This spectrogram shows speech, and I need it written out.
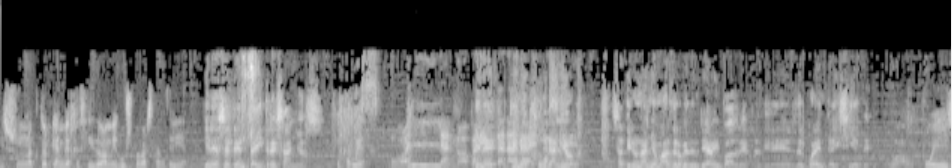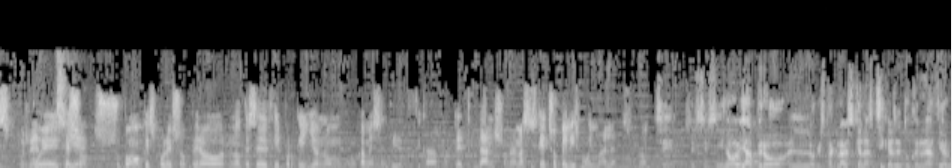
es un actor que ha envejecido a mi gusto bastante bien. Tiene 73 años. Fíjate. Pues, hola, no Tiene, aparenta nada. tiene ¿eh? un año... O sea, tiene un año más de lo que tendría mi padre. O sea, tiene, es del 47. Pues, Pues pues sí, eso, ¿eh? supongo que es por eso, pero no te sé decir porque yo no, nunca me he sentido identificada con Ted Danson. Además es que ha hecho pelis muy malas, ¿no? Sí, sí, sí, sí. No, ya, pero lo que está claro es que a las chicas de tu generación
